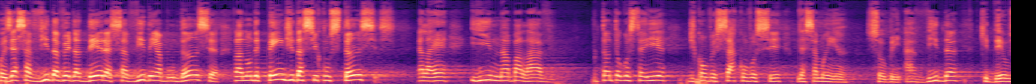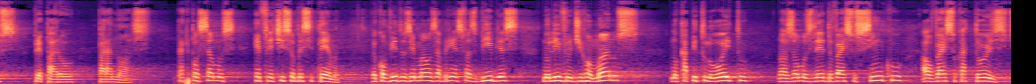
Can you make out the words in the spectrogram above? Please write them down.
Pois essa vida verdadeira, essa vida em abundância, ela não depende das circunstâncias, ela é inabalável. Portanto, eu gostaria de conversar com você nessa manhã sobre a vida que Deus preparou para nós para que possamos refletir sobre esse tema. Eu convido os irmãos a abrirem suas Bíblias no livro de Romanos, no capítulo 8, nós vamos ler do verso 5 ao verso 14.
